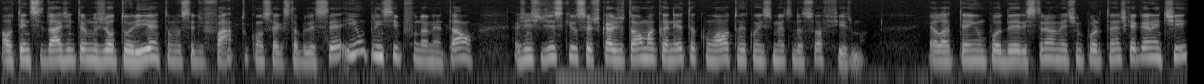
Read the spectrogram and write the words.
a autenticidade em termos de autoria, então você de fato consegue estabelecer, e um princípio fundamental, a gente diz que o certificado digital é uma caneta com auto reconhecimento da sua firma. Ela tem um poder extremamente importante que é garantir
